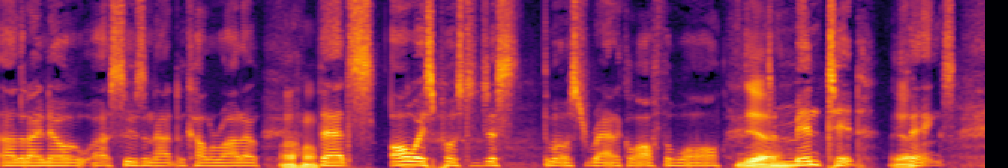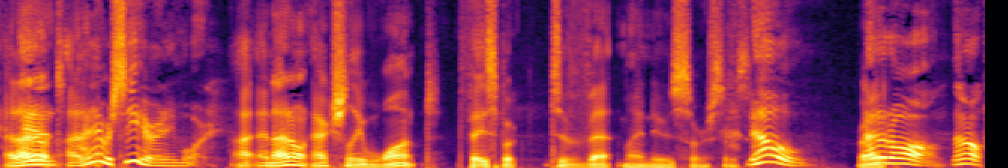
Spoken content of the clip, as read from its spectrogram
uh, that I know, uh, Susan out in Colorado, uh-huh. that's always posted just the most radical, off the wall, yeah, demented Yeah. things. and I and don't, I, never see her anymore. I, and I don't actually want Facebook to vet my news sources. No, right? not at all. Not at all.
